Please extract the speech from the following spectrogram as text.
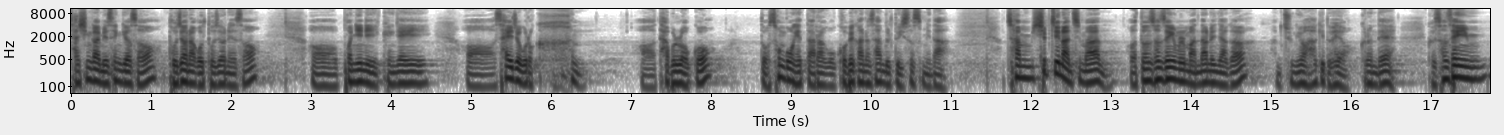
자신감이 생겨서 도전하고 도전해서 어, 본인이 굉장히 어, 사회적으로 큰 어, 답을 얻고 또 성공했다라고 고백하는 사람들도 있었습니다. 참 쉽진 않지만 어떤 선생님을 만나느냐가 중요하기도 해요. 그런데 그 선생님임에도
